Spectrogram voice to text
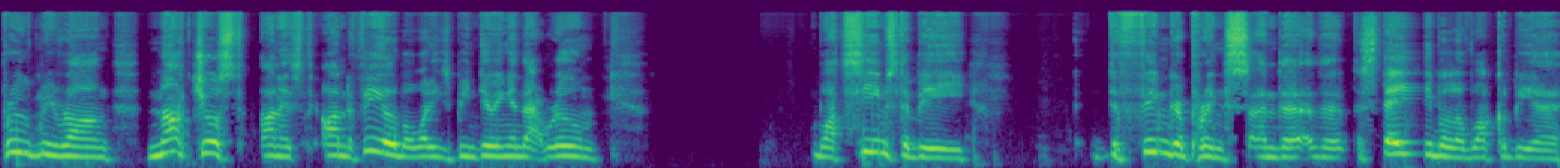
proved me wrong, not just on his on the field, but what he's been doing in that room. What seems to be the fingerprints and the, the, the stable of what could be a,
